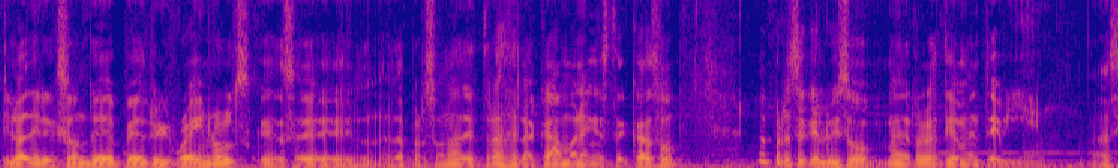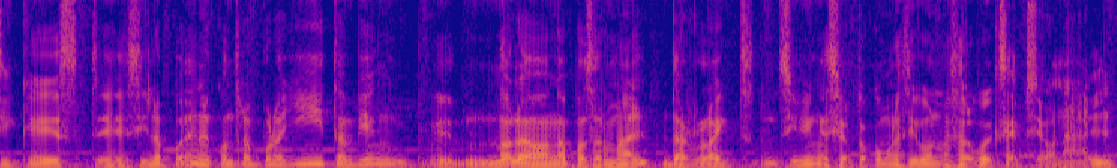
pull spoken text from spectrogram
y la dirección de Pedrick Reynolds, que es la persona detrás de la cámara en este caso, me parece que lo hizo eh, relativamente bien. Así que este, si la pueden encontrar por allí también eh, no la van a pasar mal. Dark Light, si bien es cierto, como les digo, no es algo excepcional,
